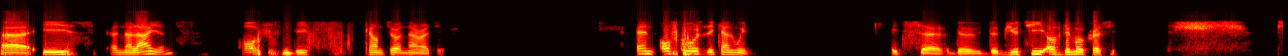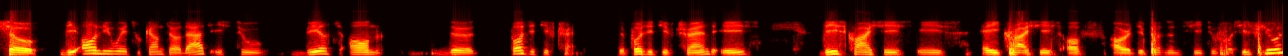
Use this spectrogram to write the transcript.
uh, is an alliance of this counter narrative. And of course, they can win. It's uh, the, the beauty of democracy. So the only way to counter that is to build on the positive trend. The positive trend is this crisis is a crisis of our dependency to fossil fuel.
